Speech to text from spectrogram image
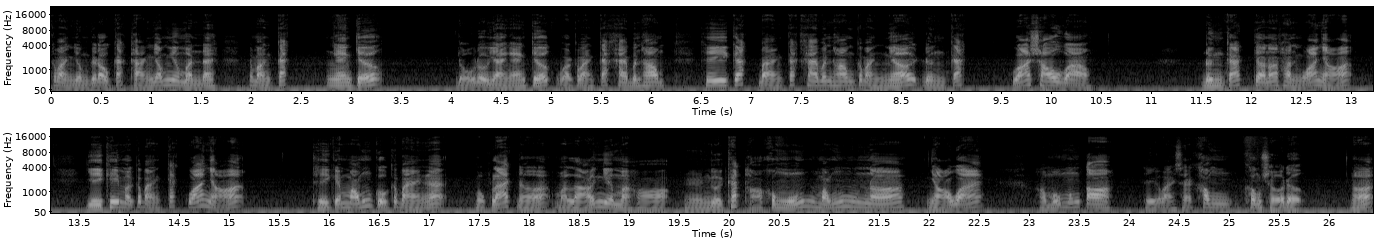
các bạn dùng cái đầu cắt thẳng giống như mình đây. Các bạn cắt ngang trước, đủ độ dài ngang trước và các bạn cắt hai bên hông. Khi các bạn cắt hai bên hông, các bạn nhớ đừng cắt quá sâu vào. Đừng cắt cho nó thành quá nhỏ. Vì khi mà các bạn cắt quá nhỏ, thì cái móng của các bạn á, một lát nữa mà lỡ như mà họ, người khách họ không muốn móng nó nhỏ quá họ muốn móng to thì các bạn sẽ không không sửa được. Đó.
